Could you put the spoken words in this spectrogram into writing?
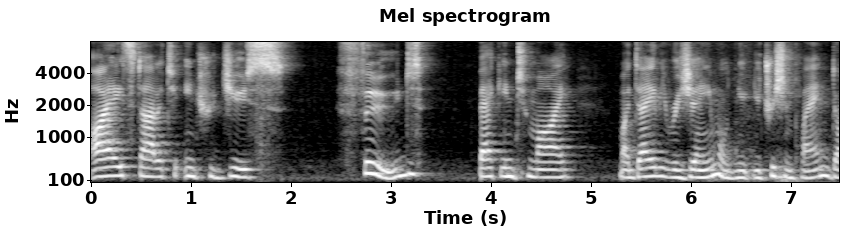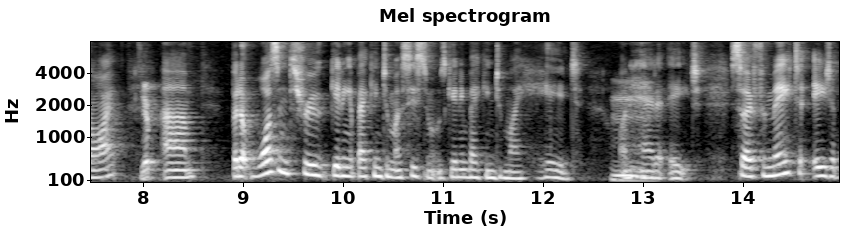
I started to introduce foods back into my my daily regime or nutrition plan, diet. Yep. Um, but it wasn't through getting it back into my system; it was getting back into my head on how to eat. So for me to eat a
